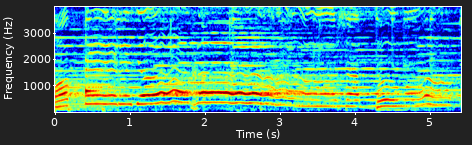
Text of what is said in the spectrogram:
ভক্তের যাহা সাধ্য মত।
